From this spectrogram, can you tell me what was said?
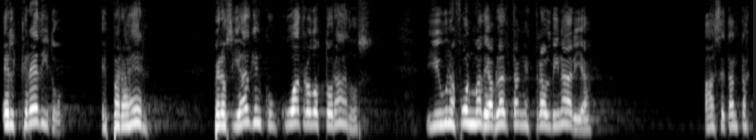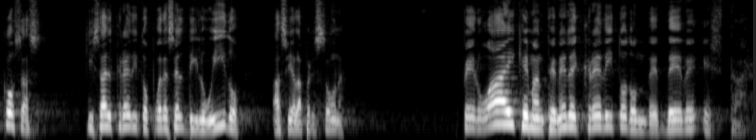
El crédito es para Él. Pero si alguien con cuatro doctorados y una forma de hablar tan extraordinaria hace tantas cosas, quizá el crédito puede ser diluido hacia la persona pero hay que mantener el crédito donde debe estar.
